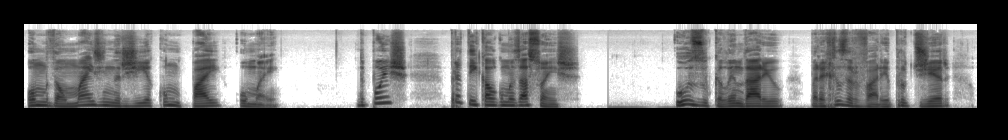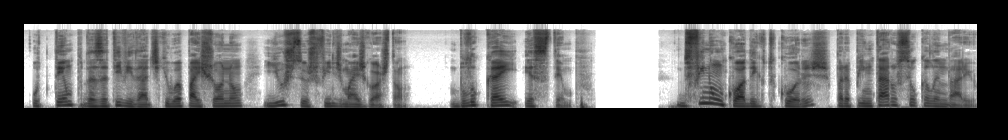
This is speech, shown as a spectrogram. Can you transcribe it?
ou me dão mais energia como pai ou mãe? Depois, pratique algumas ações. Use o calendário para reservar e proteger o tempo das atividades que o apaixonam e os seus filhos mais gostam. Bloqueie esse tempo. Defina um código de cores para pintar o seu calendário.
